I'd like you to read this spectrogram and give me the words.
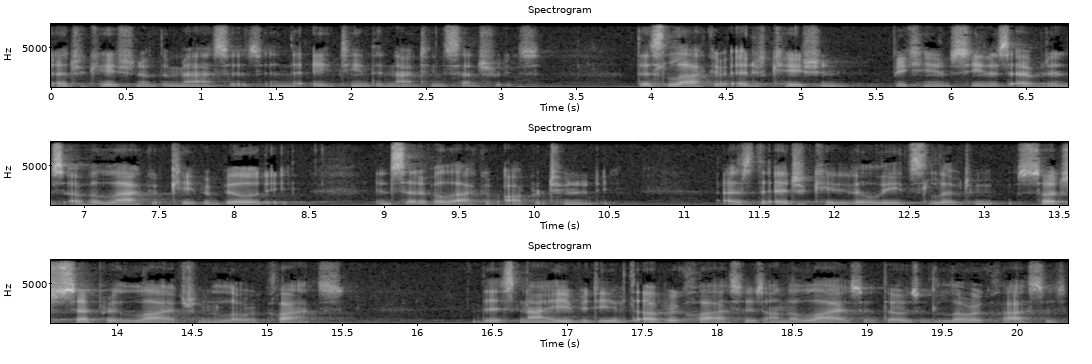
education of the masses in the 18th and 19th centuries. This lack of education became seen as evidence of a lack of capability instead of a lack of opportunity, as the educated elites lived such separate lives from the lower class. This naivety of the upper classes on the lives of those of the lower classes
